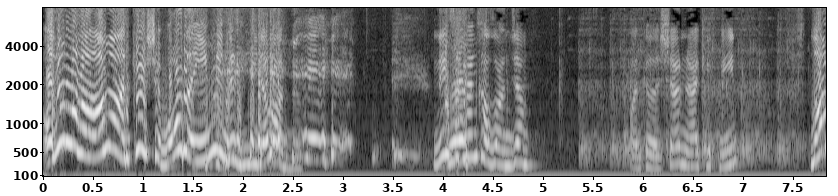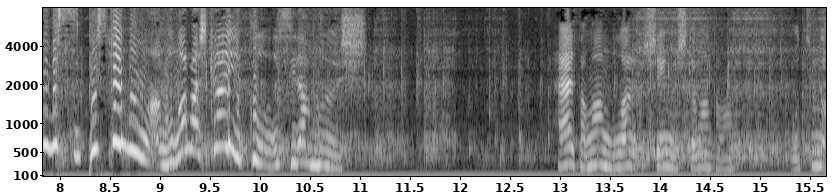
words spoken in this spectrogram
Adam bana ama arkadaşlar orada miydi? Hile vardı. Neyse ben kazanacağım. Arkadaşlar merak etmeyin. Lan biz pistol bunlar. Bunlar başka silahmış. He tamam bunlar şeymiş tamam tamam. Unuttum da.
